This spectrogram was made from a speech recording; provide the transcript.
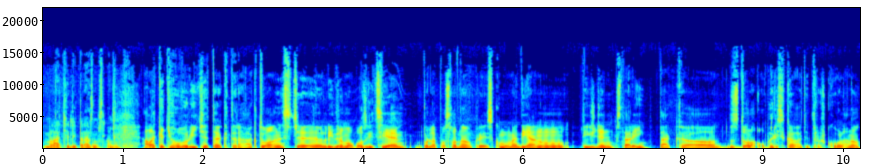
mlátili prázdnu slamu. Ale keď hovoríte, tak teda aktuálne ste lídrom opozície. Podľa posledného prieskumu Medianu, týždeň starý, tak uh, z dola obriskávate trošku Olano.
